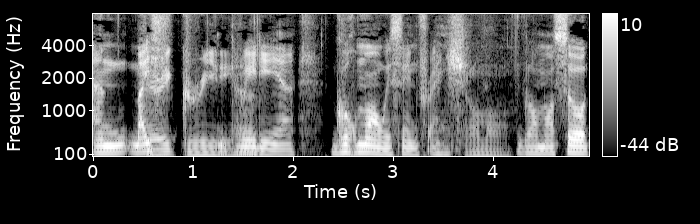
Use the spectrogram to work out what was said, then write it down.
and my Very greedy. huh? greedy, yeah, gourmand we say in French no. gourmand. So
